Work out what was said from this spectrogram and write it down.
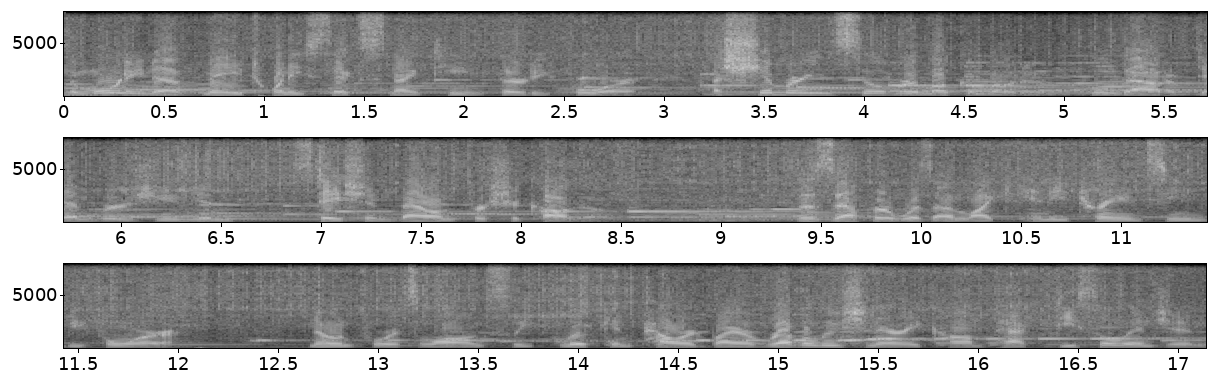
The morning of May 26, 1934, a shimmering silver locomotive pulled out of Denver's Union Station bound for Chicago. The Zephyr was unlike any train seen before. Known for its long, sleek look and powered by a revolutionary compact diesel engine,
